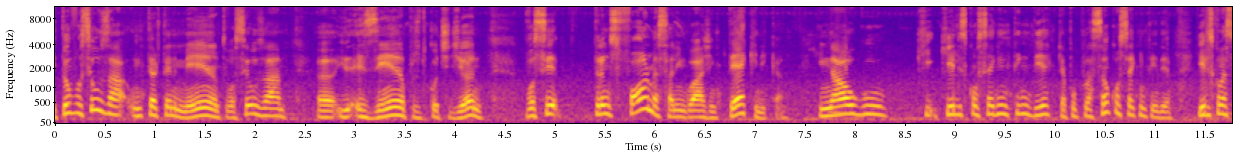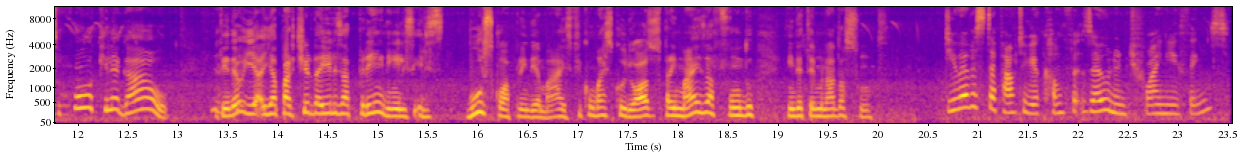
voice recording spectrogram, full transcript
Então, você usar o entretenimento, você usar uh, exemplos do cotidiano, você transforma essa linguagem técnica em algo que, que eles conseguem entender, que a população consegue entender. E eles começam, oh, que legal, entendeu? E, e, a partir daí eles aprendem, eles, eles buscam aprender mais, ficam mais curiosos para ir mais a fundo em determinado assunto. Do you ever step out of your comfort zone and try new things?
